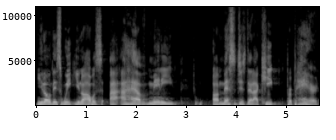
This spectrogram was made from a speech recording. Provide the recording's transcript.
You know, this week, you know, I was, I, I have many uh, messages that I keep prepared,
